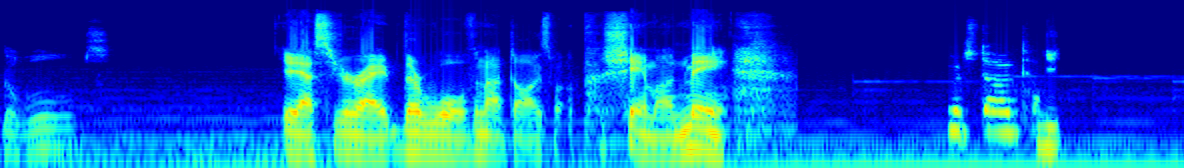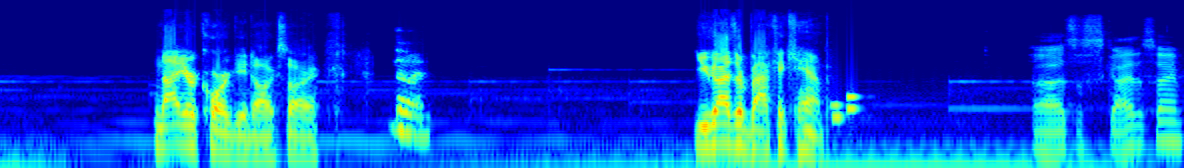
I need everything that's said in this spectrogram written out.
The wolves. Yes, you're right. They're wolves, not dogs. Shame on me. Which dog? Not your corgi dog, sorry. No. You guys are back at camp. Uh, is the sky the same?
